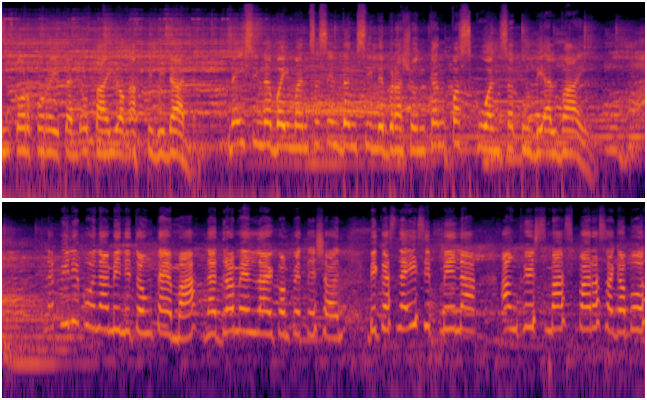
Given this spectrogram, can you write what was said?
Incorporated o tayo ang aktibidad na isinabay man sa sindang selebrasyon kang Paskuan sa Tubi Albay. Namin itong tema na drum and lyre competition because naisip mi na ang Christmas para sa Gabos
